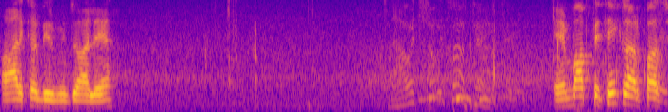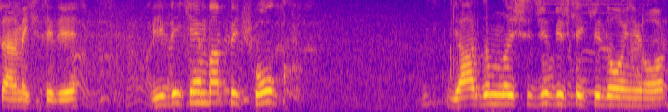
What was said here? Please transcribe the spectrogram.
Harika bir müdahale. Now it's Mbappe. Mbappe tekrar pas vermek istedi. Bizdeki Mbappe çok yardımlaşıcı bir şekilde oynuyor.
